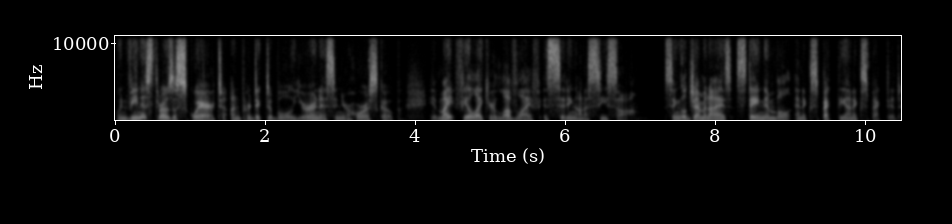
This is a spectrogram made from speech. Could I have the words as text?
When Venus throws a square to unpredictable Uranus in your horoscope, it might feel like your love life is sitting on a seesaw. Single Geminis, stay nimble and expect the unexpected.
